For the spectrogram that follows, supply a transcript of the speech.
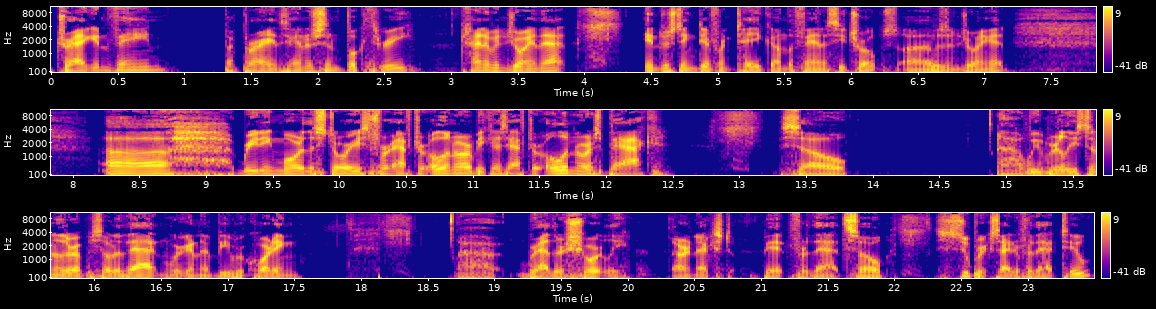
Dragon Vein by Brian D. Anderson, book three. Kind of enjoying that. Interesting, different take on the fantasy tropes. Uh, I was enjoying it. Uh, reading more of the stories for After Olinor because After Olinor's back. So uh, we released another episode of that, and we're going to be recording uh, rather shortly our next bit for that. So super excited for that too.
